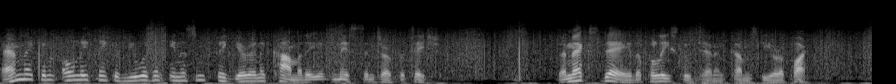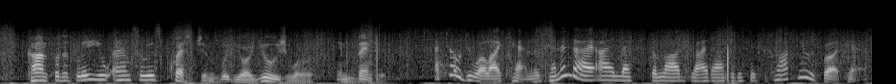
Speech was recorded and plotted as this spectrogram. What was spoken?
And they can only think of you as an innocent figure in a comedy of misinterpretation. The next day, the police lieutenant comes to your apartment. Confidently, you answer his questions with your usual inventiveness. I told you all I can, Lieutenant. I, I left the lodge right after the six o'clock news broadcast.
